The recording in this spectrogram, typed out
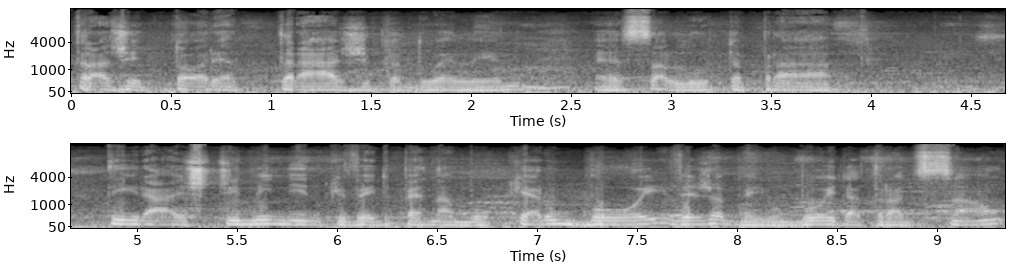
trajetória trágica do Heleno, é essa luta para tirar este menino que veio de Pernambuco, que era um boi, veja bem, um boi da tradição,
